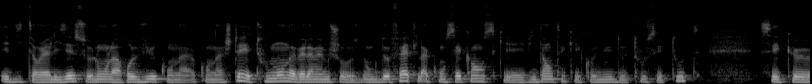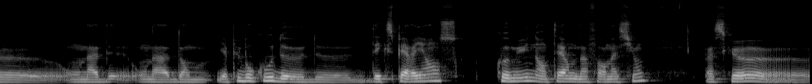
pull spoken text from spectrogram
éditorialisé selon la revue qu'on qu'on achetait et tout le monde avait la même chose. Donc de fait, la conséquence qui est évidente et qui est connue de tous et toutes, c'est que on a, il n'y a plus beaucoup de, de- d'expériences communes en termes d'information parce que, euh,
